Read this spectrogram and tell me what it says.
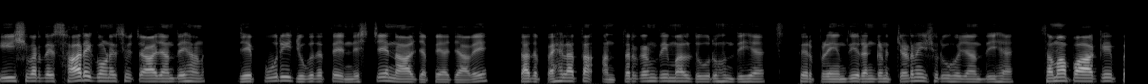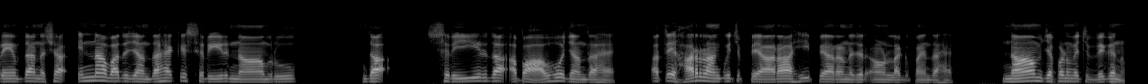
ਈਸ਼ਵਰ ਦੇ ਸਾਰੇ ਗੁਣ ਇਸ ਵਿੱਚ ਆ ਜਾਂਦੇ ਹਨ। ਜੇ ਪੂਰੀ ਜੁਗਤ ਤੇ ਨਿਸ਼ਚੇ ਨਾਲ ਜਪਿਆ ਜਾਵੇ, ਤਦ ਪਹਿਲਾਂ ਤਾਂ ਅੰਤਰਕਰਨ ਦੀ ਮਲ ਦੂਰ ਹੁੰਦੀ ਹੈ, ਫਿਰ ਪ੍ਰੇਮ ਦੀ ਰੰਗਣ ਚੜ੍ਹਨੀ ਸ਼ੁਰੂ ਹੋ ਜਾਂਦੀ ਹੈ। ਸਮਾਂ ਪਾ ਕੇ ਪ੍ਰੇਮ ਦਾ ਨਸ਼ਾ ਇੰਨਾ ਵੱਧ ਜਾਂਦਾ ਹੈ ਕਿ ਸਰੀਰ ਨਾਮ ਰੂਪ ਦਾ, ਸਰੀਰ ਦਾ ਅਭਾਵ ਹੋ ਜਾਂਦਾ ਹੈ ਅਤੇ ਹਰ ਰੰਗ ਵਿੱਚ ਪਿਆਰਾ ਹੀ ਪਿਆਰਾ ਨਜ਼ਰ ਆਉਣ ਲੱਗ ਪੈਂਦਾ ਹੈ। ਨਾਮ ਜਪਣ ਵਿੱਚ ਵਿਗਨ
